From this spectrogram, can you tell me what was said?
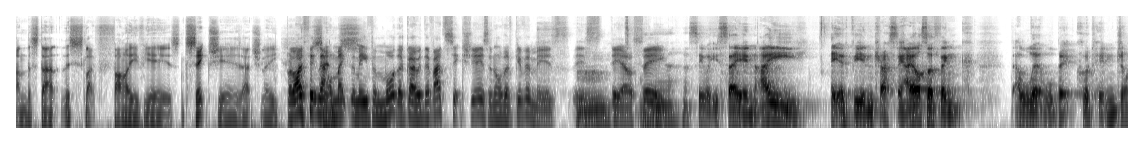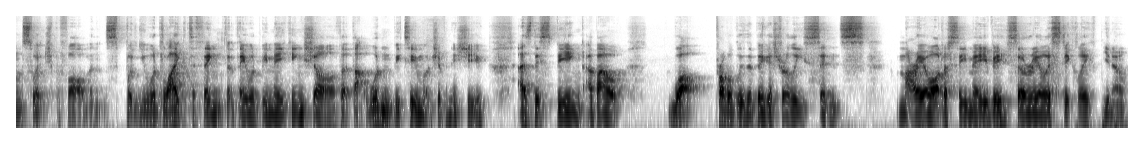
understand. This is like five years, six years actually. but I think that will make them even more. They go, they've had six years, and all they've given me is is Mm, DLC. Yeah, I see what you're saying. I it'd be interesting. I also think a little bit could hinge on Switch performance, but you would like to think that they would be making sure that that wouldn't be too much of an issue, as this being about what probably the biggest release since Mario Odyssey, maybe. So realistically, you know,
